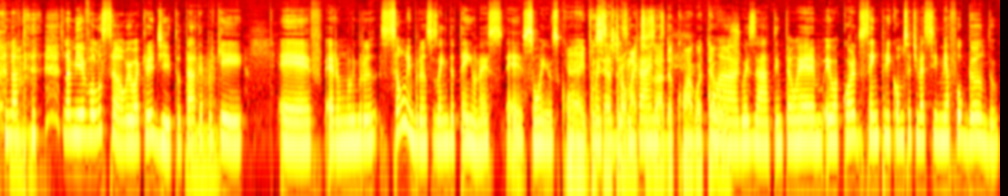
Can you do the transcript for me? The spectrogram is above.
na, Uhum. na minha evolução, eu acredito, tá? Até Uhum. porque é, eram lembran são lembranças, ainda tenho, né? é, sonhos com, é, e com você é traumatizada com água até com hoje. a água, exato. Então, é, eu acordo sempre como se eu estivesse me afogando.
